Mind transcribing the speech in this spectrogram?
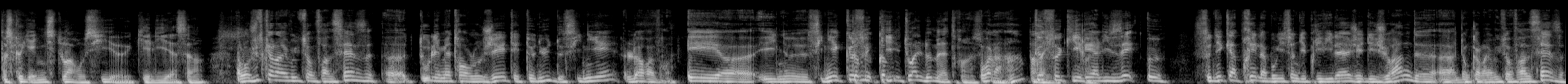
parce qu'il y a une histoire aussi euh, qui est liée à ça Alors jusqu'à la Révolution française, euh, tous les maîtres horlogers étaient tenus de signer leur œuvre. Et euh, ils ne signaient que comme, comme qui, une toile de maître. hein, voilà, pas, hein, que pareil. ce qui réalisaient eux. Ce n'est qu'après l'abolition des privilèges et des jurandes, euh, donc à la Révolution française,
